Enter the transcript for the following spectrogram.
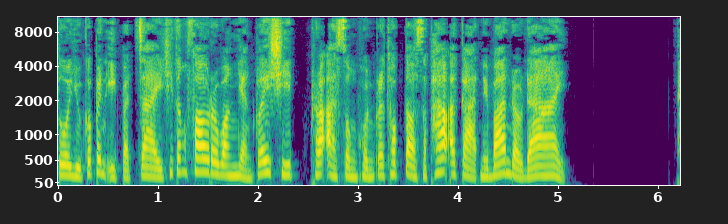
ตัวอยู่ก็เป็นอีกปัจจัยที่ต้องเฝ้าระวังอย่างใกล้ชิด เพราะอาจส่งผลกระทบต่อสภาพอากาศในบ้านเราได้ แผ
